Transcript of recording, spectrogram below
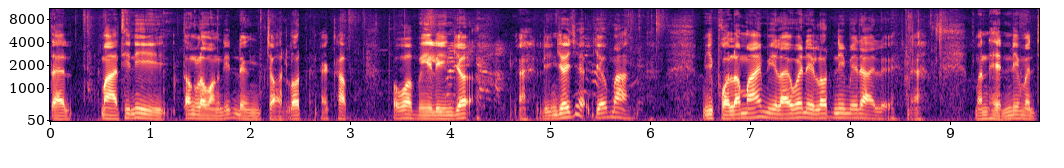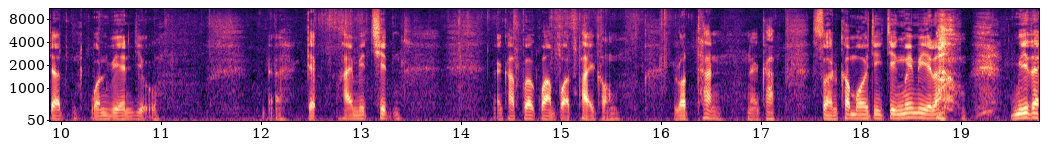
แต่มาที่นี่ต้องระวังนิดหนึ่งจอดรถนะครับ เพราะว่ามีลิงเยอะนะลิงเยอะเยอะเยอะมาก มีผลไม้มีอะไรไว้ในรถนี่ไม่ได้เลยนะมันเห็นนี่มันจะวนเวียนอยู่นะเก็บให้มิดชิดนะครับเพื่อความปลอดภัยของรถท่านนะครับ ส่วนขโมยจริง ๆ ไม่มีหรอกมีแต่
